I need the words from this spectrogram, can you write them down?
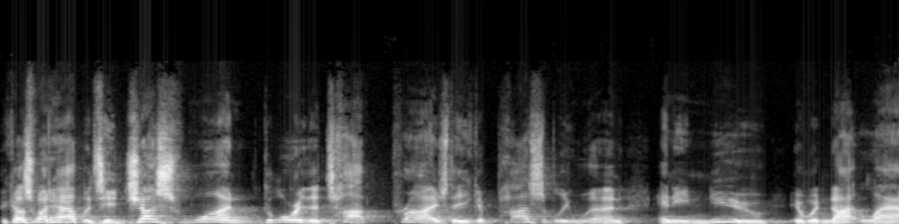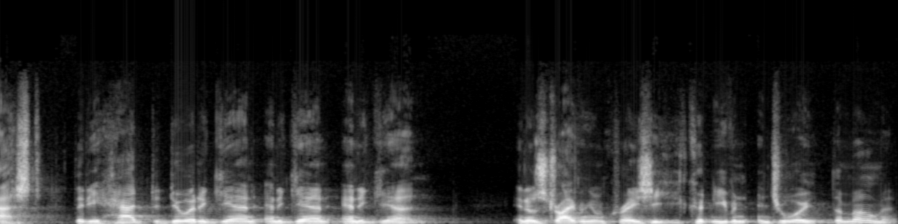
Because what happens? He just won glory, the top prize that he could possibly win, and he knew it would not last, that he had to do it again and again and again. And it was driving him crazy. He couldn't even enjoy the moment.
